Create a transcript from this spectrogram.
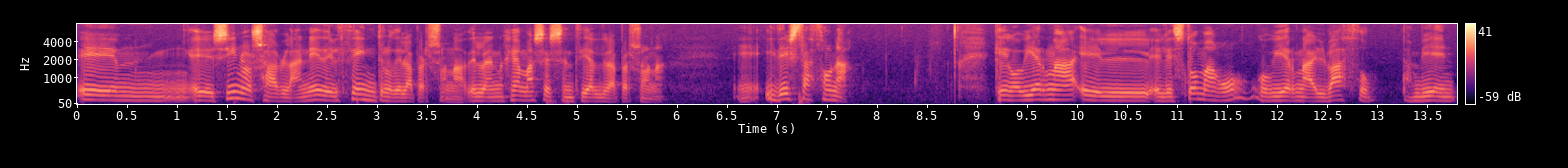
em, eh, sí nos hablan ¿eh? del centro de la persona, de la energía más esencial de la persona y de esta zona que gobierna el, estómago, gobierna el bazo también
